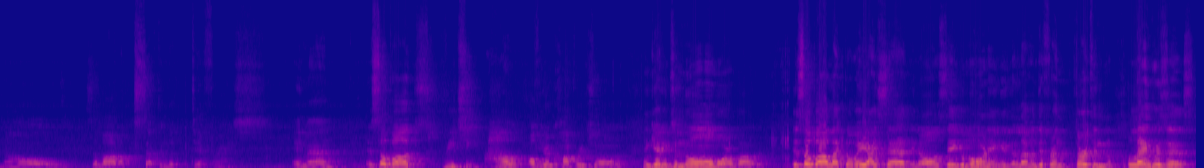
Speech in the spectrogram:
No, it's about accepting the difference. Amen. It's about reaching out of your comfort zone and getting to know more about it. It's about like the way I said, you know, saying good morning in 11 different, 13 languages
